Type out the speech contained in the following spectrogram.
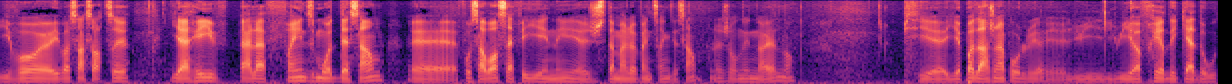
il va, euh, il va s'en sortir. Il arrive à la fin du mois de décembre. Il faut savoir, sa fille est née euh, justement le 25 décembre, la journée de Noël, donc. Puis euh, il n'y a pas d'argent pour lui, euh, lui, offrir des cadeaux.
